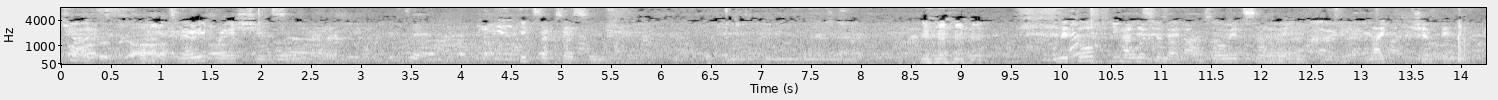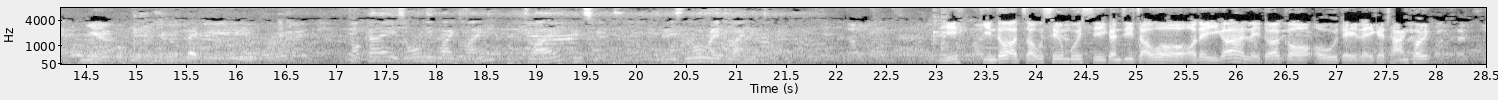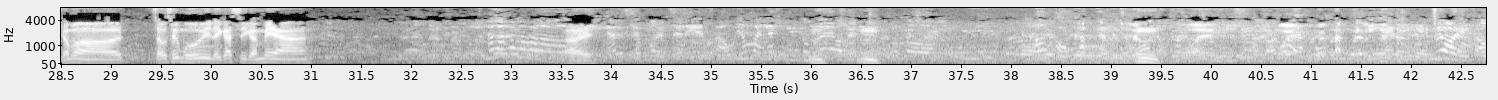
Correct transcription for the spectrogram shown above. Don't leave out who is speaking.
Speaker 1: It's very fresh. It's a big success. In Méthode traditionnelle, so it's uh, like champagne.
Speaker 2: Yeah.
Speaker 1: Tokai is only white wine, dry and sweet. There is no red wine in it.
Speaker 3: 咦，見到阿酒小妹試緊支酒喎、我哋而家係嚟到一個奧地利嘅產區，咁啊，酒小妹你而家試緊咩啊
Speaker 4: ？Hello hello hello，
Speaker 3: 係
Speaker 4: 而家時間多謝你嘅酒，因為咧見到
Speaker 3: 嗯
Speaker 4: 咧我哋
Speaker 3: 嗯
Speaker 4: 嗰個 logo 吸引咗，
Speaker 3: 嗯
Speaker 4: 都係好特別嘅嘢嚟嘅。所以我哋就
